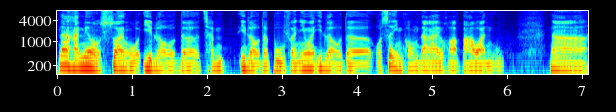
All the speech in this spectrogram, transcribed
那还没有算我一楼的成一楼的部分，因为一楼的我摄影棚大概花八万五，那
